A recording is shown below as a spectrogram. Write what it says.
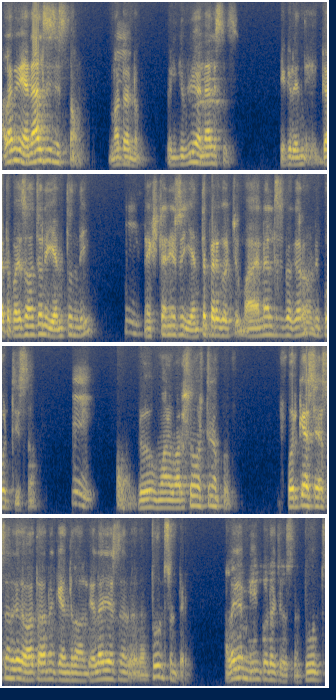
అలా మేము అనాలిసిస్ ఇస్తాం మటన్. విల్ గివ్ యూ అనాలిసిస్ ఇక్కడ గత పది సంవత్సరాలు ఎంత ఉంది? నెక్స్ట్ టెన్ ఇయర్స్ ఎంత పెరగవచ్చు మా అనాలిసిస్ ప్రకారం రిపోర్ట్ తీస్తాం. ఇప్పుడు మన వర్షం వస్తున్నప్పుడు ఫోర్కాస్ట్ చేస్తున్నారు కదా వాతావరణ కేంద్రం వాళ్ళు ఎలా చేస్తున్నారు కదా టూల్స్ ఉంటాయి. అలాగే మేము కూడా చూస్తాం టూల్స్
